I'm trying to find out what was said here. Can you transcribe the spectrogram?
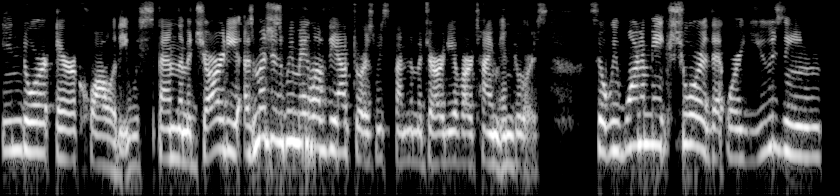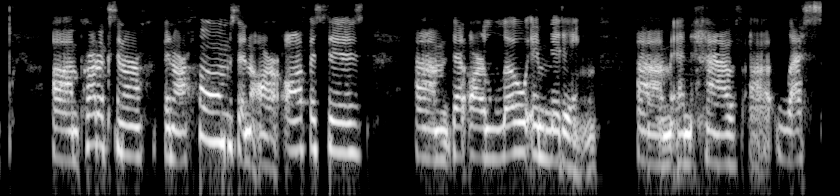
indoor air quality. We spend the majority, as much as we may love the outdoors, we spend the majority of our time indoors. So we want to make sure that we're using um, products in our in our homes and our offices um, that are low emitting um, and have uh, less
